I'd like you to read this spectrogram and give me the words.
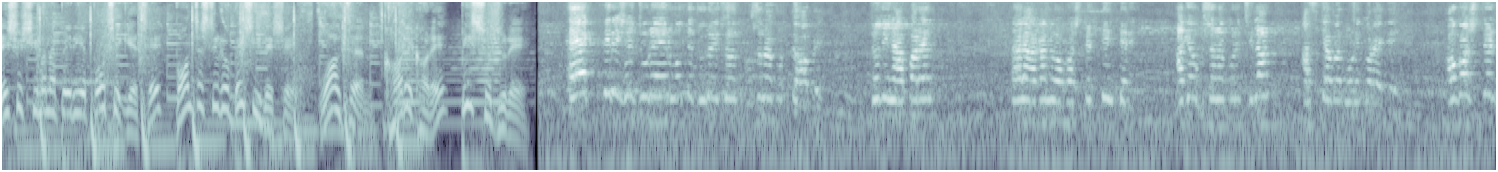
দেশের সীমানা পেরিয়ে পৌঁছে গিয়েছে পঞ্চাশটিরও বেশি দেশে। ওয়ালটন ঘরে ঘরে বিশ্বজুড়ে একত্রিশে জুলাইয়ের মধ্যে জুলাই ঘোষণা করতে হবে। যদি না পারেন তাহলে আগামী অগস্টের তিন তারিখ। আগে ঘোষণা করেছিলাম, আজকে আবার মনে করাই দেই। অগস্টের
